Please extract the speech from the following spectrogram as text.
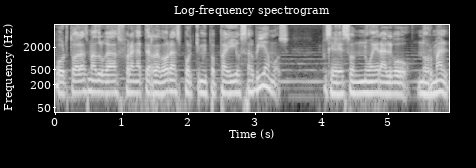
por todas las madrugadas fueran aterradoras porque mi papá y yo sabíamos pues que eso no era algo normal.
